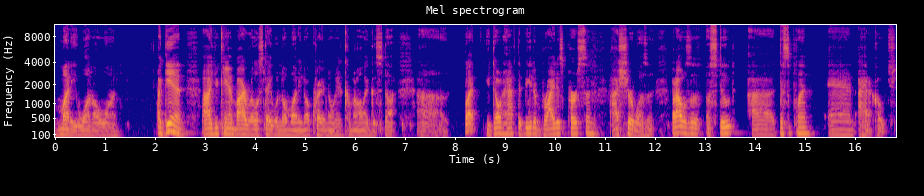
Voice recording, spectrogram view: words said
money 101. Again, uh, you can buy real estate with no money, no credit, no income, and all that good stuff. Uh, but you don't have to be the brightest person. I sure wasn't. But I was a, astute, uh, disciplined, and I had a coach.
